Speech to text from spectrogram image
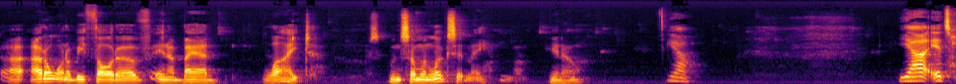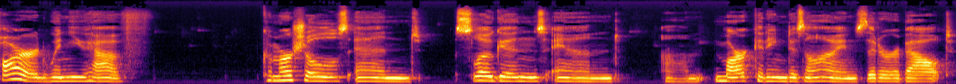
I, I don't want to be thought of in a bad light when someone looks at me, you know? Yeah. Yeah, it's hard when you have commercials and slogans and um, marketing designs that are about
